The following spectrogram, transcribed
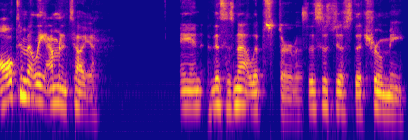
Ultimately, I'm going to tell you, and this is not lip service. This is just the true me.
